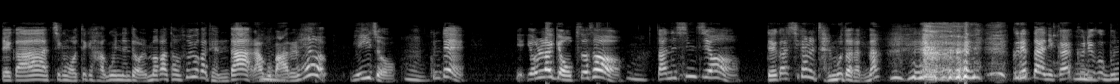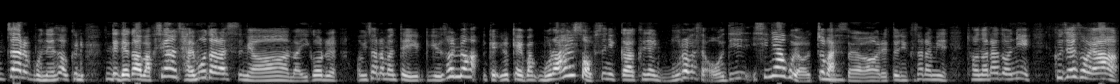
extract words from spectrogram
내가 지금 어떻게 가고 있는데 얼마가 더 소요가 된다라고 음. 말을 해요. 예의죠. 음. 근데 연락이 없어서 음. 나는 심지어 내가 시간을 잘못 알았나? 그랬다니까. 그리고 문자를 보내서 그리- 근데 내가 막 시간을 잘못 알았으면 막 이거를 어, 이 사람한테 이렇게 설명 이렇게, 이렇게 막 뭐라 할 수 없으니까 그냥 물어봤어요. 어디시냐고 여쭤봤어요. 그랬더니 그 사람이 전화를 하더니 그제서야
